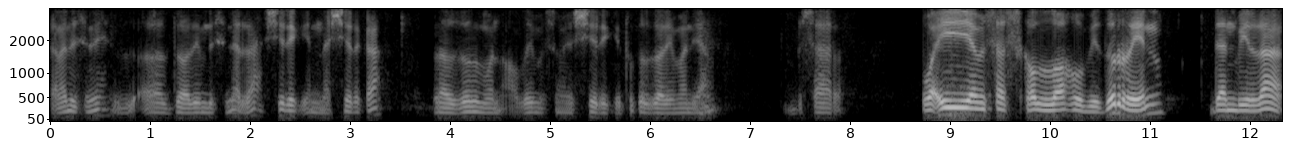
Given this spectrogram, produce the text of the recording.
karena di sini uh, zalim di sini adalah syirik. Inna syirka la zulmun azim. Sebenarnya syirik itu kezaliman yang besar. Wa iyyamsaskallahu bidurrin dan bila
